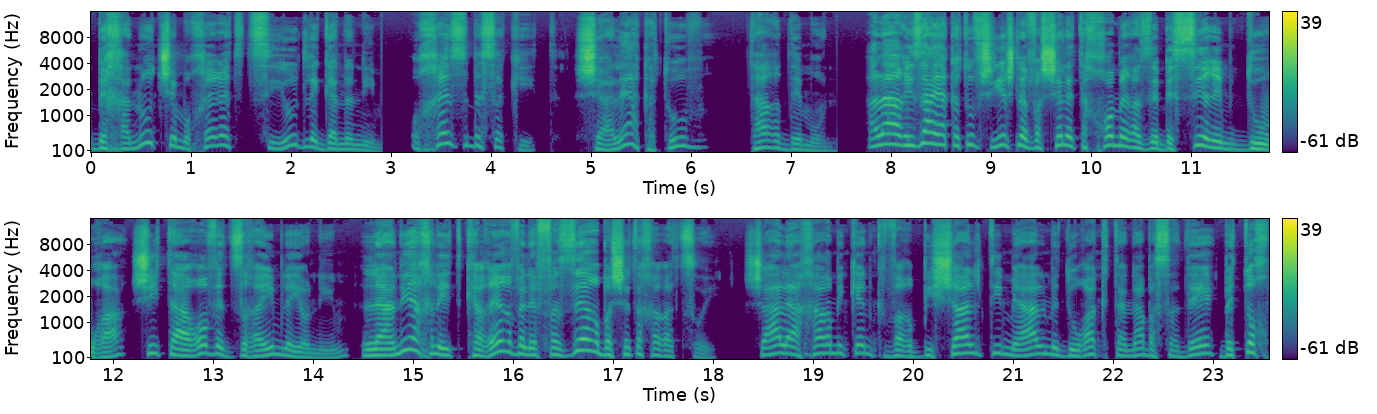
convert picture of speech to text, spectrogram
בחנות שמוכרת ציוד לגננים. אוחז בשקית, שעליה כתוב תרדמון. על האריזה היה כתוב שיש לבשל את החומר הזה בסיר עם דורה, שהיא תערובת זרעים ליונים, להניח להתקרר ולפזר בשטח הרצוי. שעה לאחר מכן כבר בישלתי מעל מדורה קטנה בשדה, בתוך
